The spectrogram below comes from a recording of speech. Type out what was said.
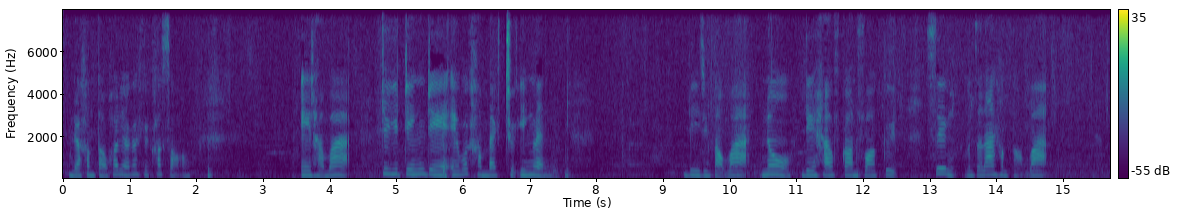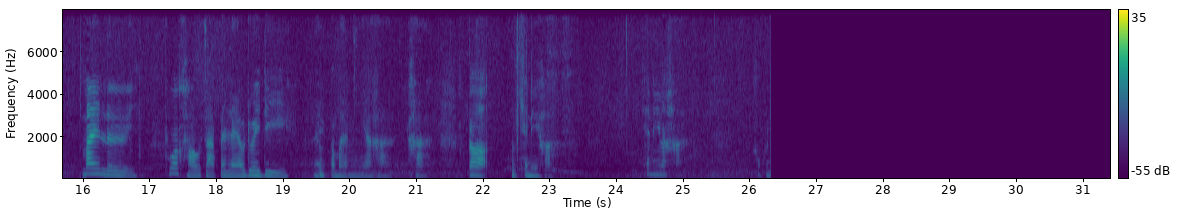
เหลือคำตอบข้อเดียวก็คือข้อ 2 A ถามว่า do you think they ever come back to England B จึงตอบว่า no they have gone for good ซึ่งมันจะได้คำตอบว่า ไม่เลย พวกเขาจากไปแล้วด้วยดีในประมาณนี้ค่ะค่ะ ก็แค่นี้ค่ะ แค่นี้นะคะ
